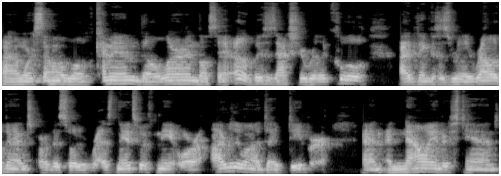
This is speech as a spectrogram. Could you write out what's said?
Um, where someone will come in, they'll learn, they'll say, "Oh, this is actually really cool. I think this is really relevant, or this really resonates with me, or I really want to dive deeper." And and now I understand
